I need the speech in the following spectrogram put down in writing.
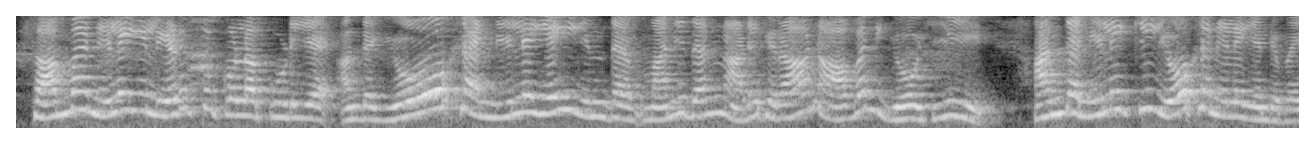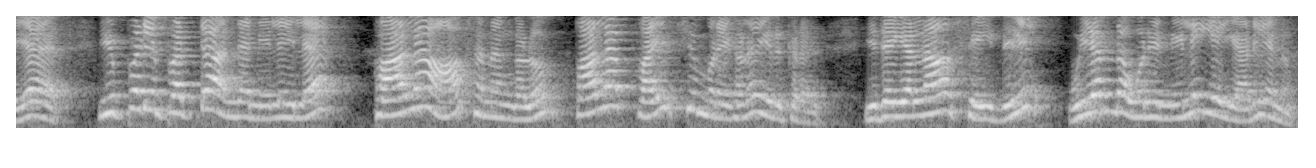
சம நிலையில் எடுத்துக்கொள்ளக்கூடிய அந்த யோக நிலையை இந்த மனிதன் அடைகிறான். அவன் யோகி. அந்த நிலைக்கு யோக நிலை என்று பெயர். இப்படிப்பட்ட அந்த நிலையில பல ஆசனங்களும் பல பயிற்சி முறைகளும் இருக்கிறது. இதையெல்லாம் செய்து உயர்ந்த ஒரு நிலையை அடையணும்.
